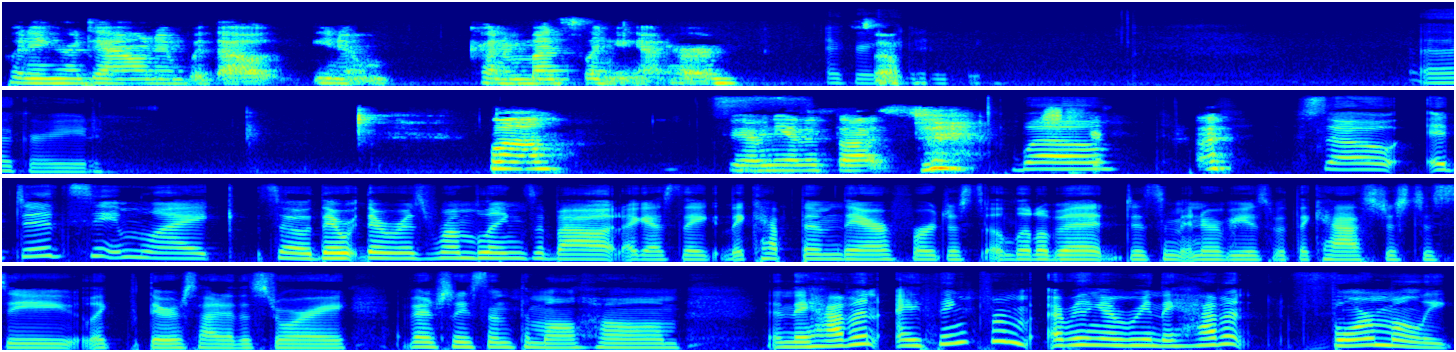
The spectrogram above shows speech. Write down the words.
putting her down and without you know kind of mudslinging at her. Agreed. So. Agreed. Well, do you have any other thoughts? Well, so it did seem like so there there was rumblings about I guess they they kept them there for just a little bit, did some interviews with the cast just to see like their side of the story. Eventually sent them all home, and they haven't. I think from everything I'm reading, they haven't formally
